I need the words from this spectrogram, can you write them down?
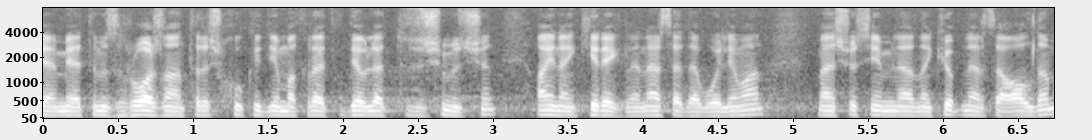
jamiyatimizni rivojlantirish huquqiy demokratik davlat tuzishimiz uchun aynan kerakli narsa deb o'ylayman. Man shu seminardan ko'p narsa oldim.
